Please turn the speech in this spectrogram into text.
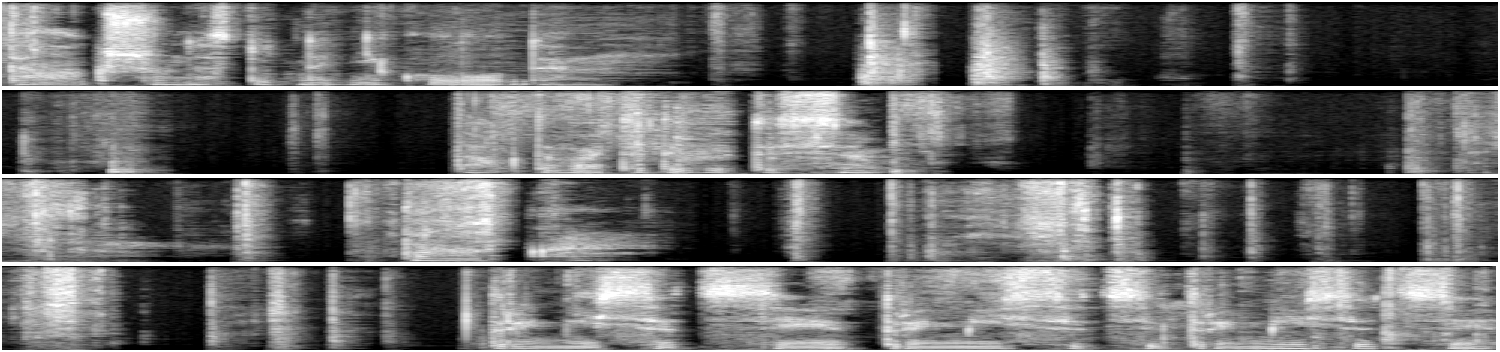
Так, що у нас тут на дні колоди? Так, давайте дивитися. Так. Три місяці, три місяці, три місяці.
